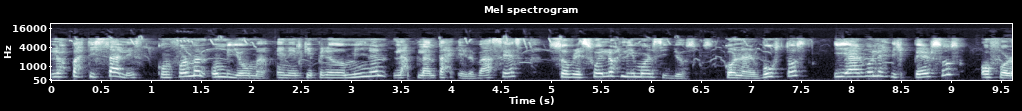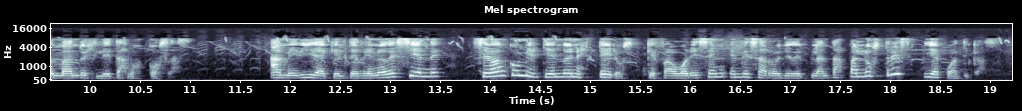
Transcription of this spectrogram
Los pastizales conforman un bioma en el que predominan las plantas herbáceas sobre suelos limo-arcillosos, con arbustos y árboles dispersos o formando isletas boscosas. A medida que el terreno desciende, se van convirtiendo en esteros que favorecen el desarrollo de plantas palustres y acuáticas.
